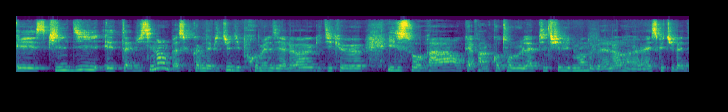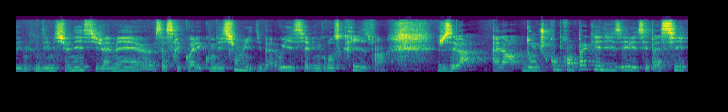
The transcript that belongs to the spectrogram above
Et ce qu'il dit est hallucinant parce que comme d'habitude il promet le dialogue, il dit que il saura, enfin quand on, la petite fille lui demande ben alors euh, est-ce que tu vas démissionner si jamais, euh, ça serait quoi les conditions? Il dit bah oui s'il y avait une grosse crise, enfin je sais pas. Alors, donc je comprends pas que l'Elysée laissait passer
